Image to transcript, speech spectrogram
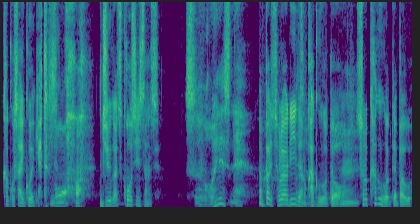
過去最高益やったんですよ。10月更新したんですよ。すごいですねやっぱりそれはリーダーの覚悟と、それ覚悟ってやっぱ分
